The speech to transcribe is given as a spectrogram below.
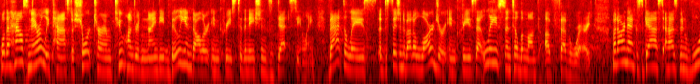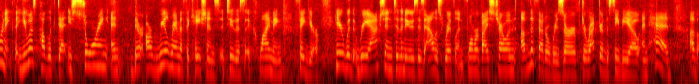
Well, the House narrowly passed a short-term $290 billion increase to the nation's debt ceiling. That delays a decision about a larger increase at least until the month of February. But our next guest has been warning that U.S. public debt is soaring and there are real ramifications to this climbing figure. Here with reaction to the news is Alice Rivlin, former vice chairwoman of the Federal Reserve, director of the CBO, and head of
